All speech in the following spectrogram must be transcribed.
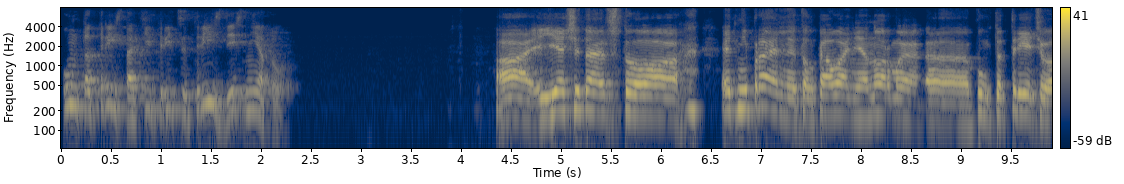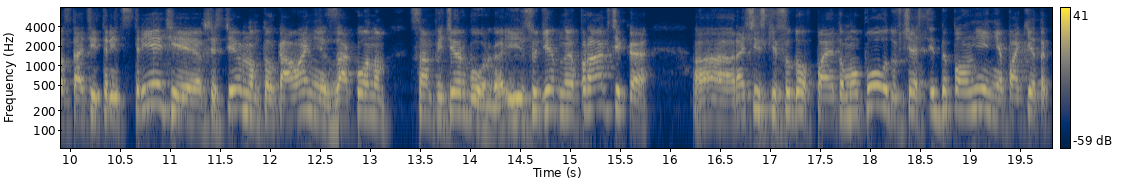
Пункта 3 статьи 33 здесь нету. А, я считаю, что это неправильное толкование нормы э, пункта 3 статьи 33 в системном толковании с законом Санкт-Петербурга. И судебная практика российских судов по этому поводу в части дополнения пакета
